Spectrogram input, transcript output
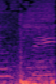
to feel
